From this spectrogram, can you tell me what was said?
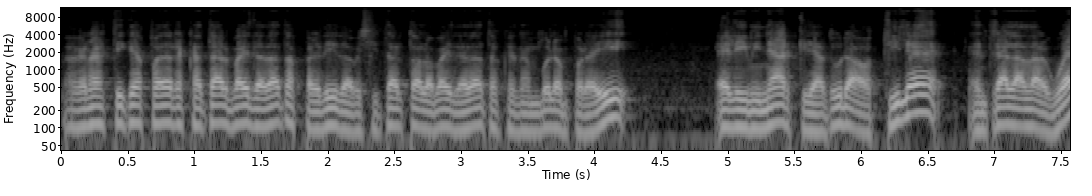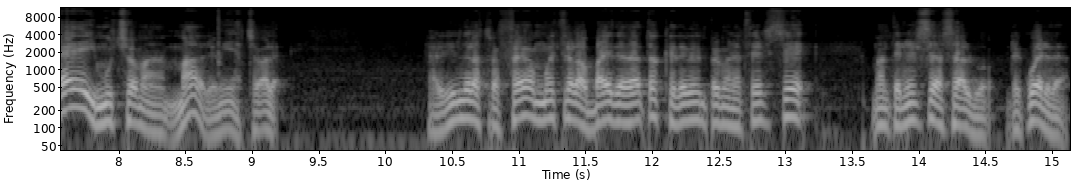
Para ganar tickets puedes rescatar bytes de datos perdidos, visitar todos los bytes de datos que deambulan por ahí, eliminar criaturas hostiles, entrar a la dark web y mucho más. Madre mía, chavales. Jardín de los trofeos muestra los bytes de datos que deben permanecerse, mantenerse a salvo. Recuerda,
